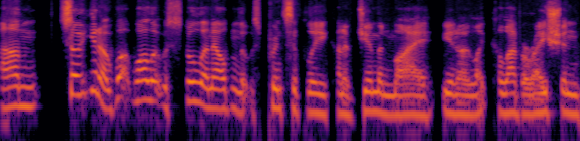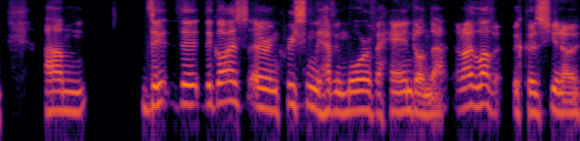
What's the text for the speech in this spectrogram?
Um, so you know, while it was still an album that was principally kind of Jim and my, you know, like collaboration. Um, the, the the guys are increasingly having more of a hand on that, and I love it because you know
